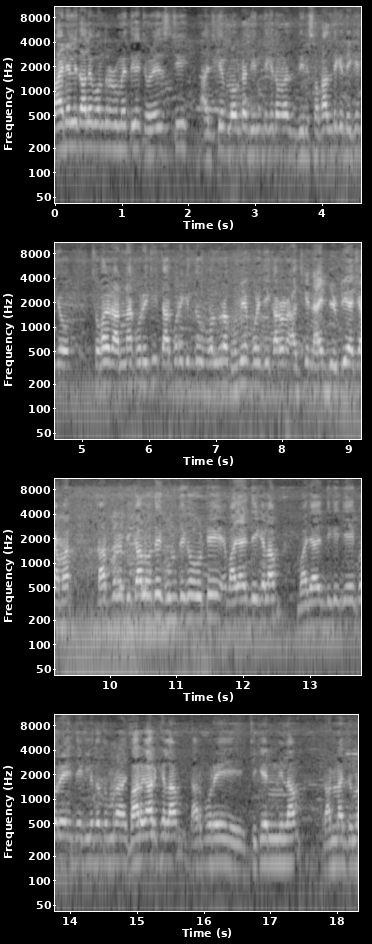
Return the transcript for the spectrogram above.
ফাইনালি তাহলে বন্ধুরা রুমের দিকে চলে এসেছি। আজকে ব্লগটা দিন থেকে তোমরা দিন সকাল থেকে দেখেছ। সকালে রান্না করেছি, তারপরে কিন্তু বন্ধুরা ঘুমিয়ে পড়েছি, কারণ আজকে নাইট ডিউটি আছে আমার। তারপরে বিকাল হতে ঘুম থেকে উঠে বাজারের দিকে গেলাম। বাজারের দিকে যেয়ে করে দেখলে তো তোমরা বার্গার খেলাম, তারপরে চিকেন নিলাম, রান্নার জন্য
